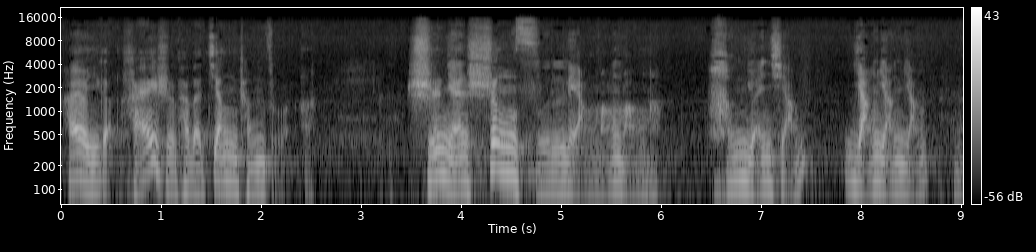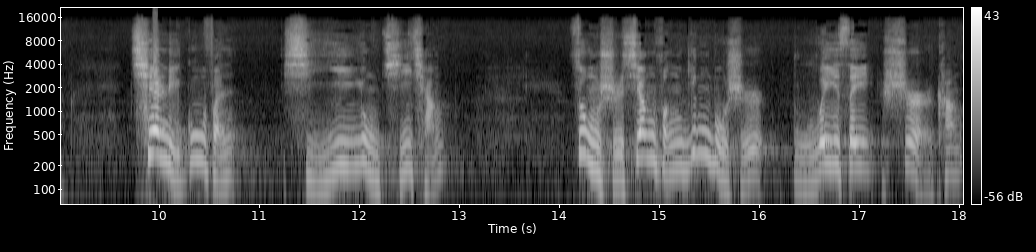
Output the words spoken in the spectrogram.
还有一个还是他的江城子啊，十年生死两茫茫啊，恒源祥，杨洋洋。嗯，千里孤坟，洗衣用其强。纵使相逢应不识，补微 C 施尔康。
